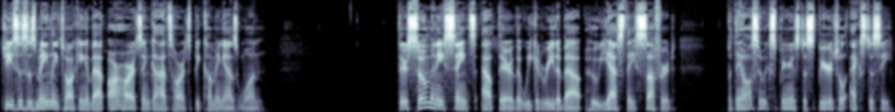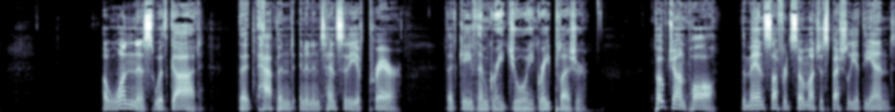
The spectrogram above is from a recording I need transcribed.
Jesus is mainly talking about our hearts and God's hearts becoming as one. There's so many saints out there that we could read about who, yes, they suffered, but they also experienced a spiritual ecstasy, a oneness with God that happened in an intensity of prayer that gave them great joy, great pleasure. Pope John Paul, the man suffered so much, especially at the end.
